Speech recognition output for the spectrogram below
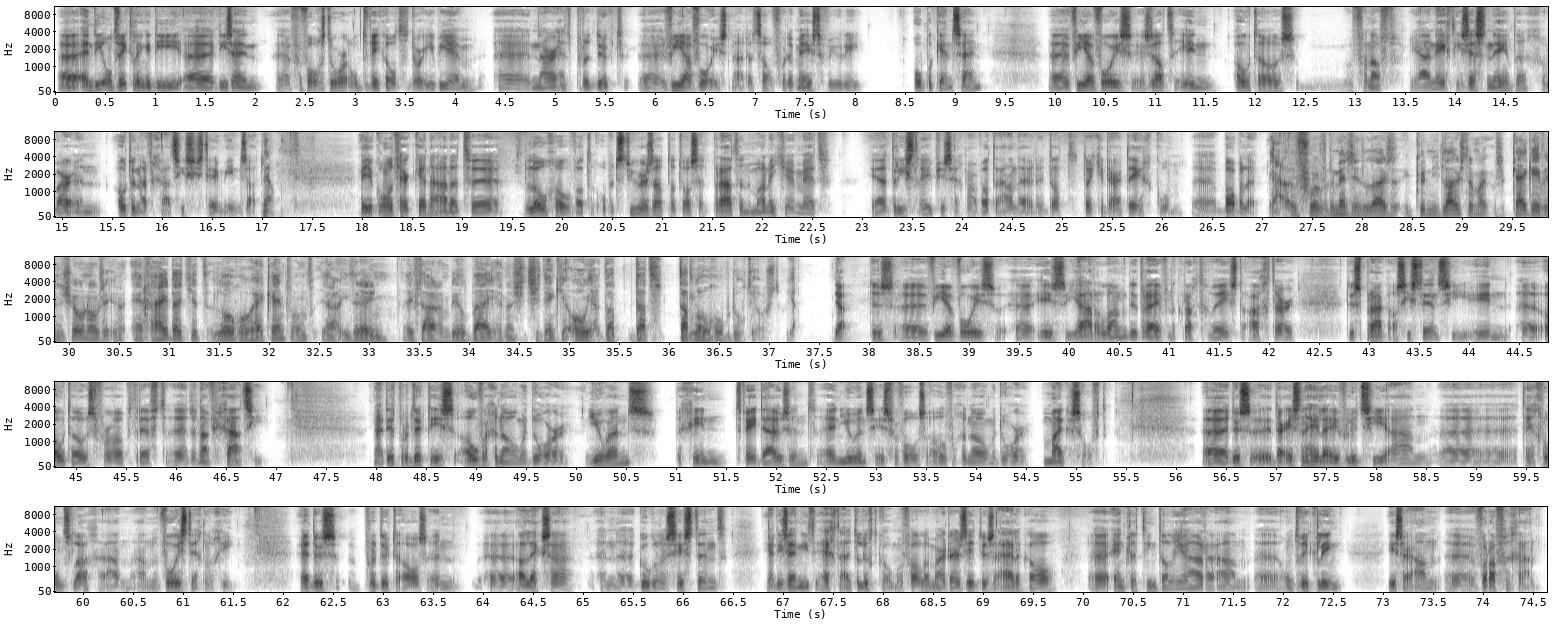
Eh, en die ontwikkelingen die, eh, die zijn vervolgens doorontwikkeld door IBM naar het product Via Voice. Nou, dat zal voor de meesten van jullie onbekend zijn. Via Voice zat in auto's vanaf ja, 1996, waar een autonavigatiesysteem in zat. Ja. En je kon het herkennen aan het logo wat op het stuur zat. Dat was het pratende mannetje met ja, drie streepjes, zeg maar, wat aanduiden dat, dat je daar tegen kon eh, babbelen. Ja, voor de mensen in de luister, je kunt niet luisteren, maar kijk even in de show notes en- en geheid dat je het logo herkent, want ja, iedereen heeft daar een beeld bij en als je het ziet denk je, oh ja, dat, dat, dat logo bedoelt Joost. Ja, Ja, dus eh, Via Voice eh, is jarenlang de drijvende kracht geweest achter de spraakassistentie in auto's voor wat betreft de navigatie. Nou, dit product is overgenomen door Nuance begin 2000 en Nuance is vervolgens overgenomen door Microsoft. Eh, dus eh, daar is een hele evolutie aan eh, ten grondslag aan, aan voice technologie. Hè, dus producten als een Alexa, een Google Assistant, ja, die zijn niet echt uit de lucht komen vallen. Maar daar zit dus eigenlijk al enkele tientallen jaren aan ontwikkeling is eraan vooraf gegaan.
